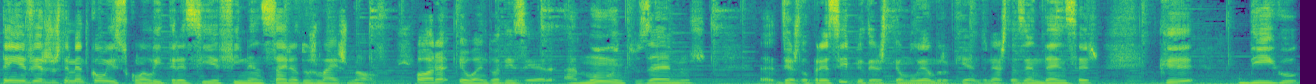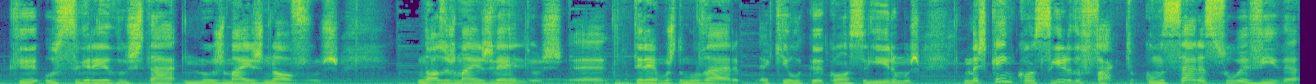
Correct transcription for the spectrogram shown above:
tem a ver justamente com isso, com a literacia financeira dos mais novos. Ora, eu ando a dizer há muitos anos, desde o princípio, desde que eu me lembro que ando nestas andanças, que digo que o segredo está nos mais novos nós, os mais velhos, eh, teremos de mudar aquilo que conseguirmos, mas quem conseguir de facto começar a sua vida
